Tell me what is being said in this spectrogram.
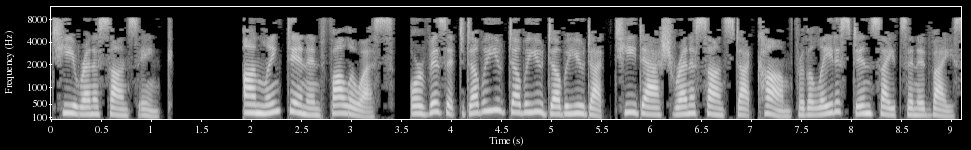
T Renaissance Inc. on LinkedIn and follow us, or visit www.t-renaissance.com for the latest insights and advice.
